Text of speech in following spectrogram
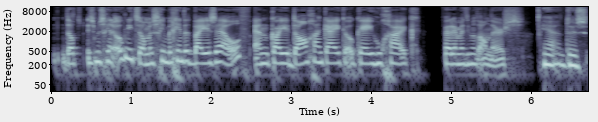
dat is misschien ook niet zo. Misschien begint het bij jezelf. En kan je dan gaan kijken, oké, hoe ga ik verder met iemand anders? Ja, dus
